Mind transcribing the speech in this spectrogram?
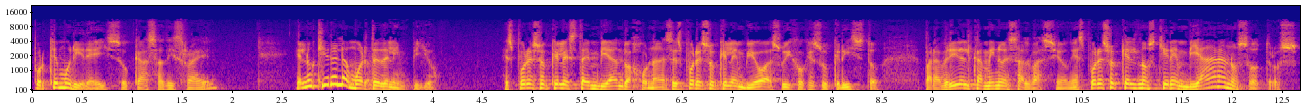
¿Por qué moriréis, oh casa de Israel? Él no quiere la muerte del impío, es por eso que Él está enviando a Jonás, es por eso que Él envió a su Hijo Jesucristo, para abrir el camino de salvación, es por eso que Él nos quiere enviar a nosotros,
